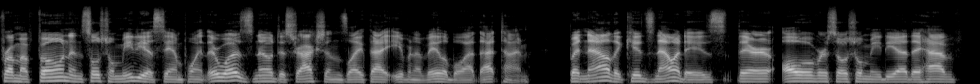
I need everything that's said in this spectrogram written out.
from a phone and social media standpoint, there was no distractions like that even available at that time. But now the kids nowadays, they're all over social media. They have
